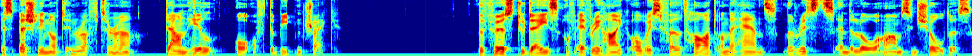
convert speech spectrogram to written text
especially not in rough terrain, downhill, or off the beaten track. The first two days of every hike always felt hard on the hands, the wrists, and the lower arms and shoulders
